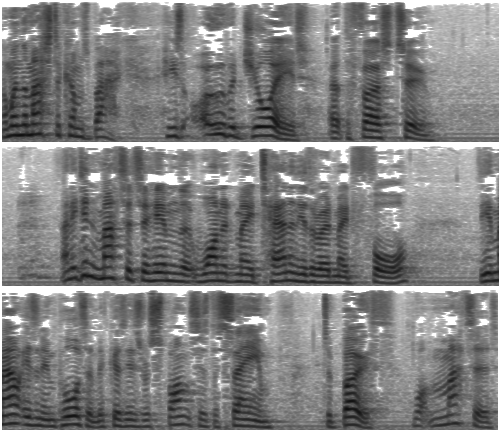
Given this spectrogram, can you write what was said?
And when the master comes back, he's overjoyed at the first two. And it didn't matter to him that one had made ten and the other had made four. The amount isn't important because his response is the same to both. What mattered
